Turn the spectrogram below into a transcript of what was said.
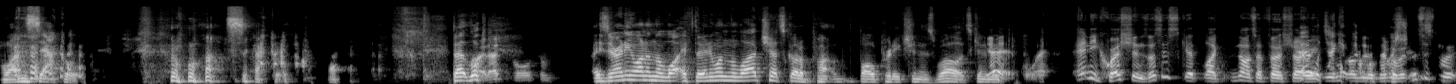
One sackle. one sackle. but look, oh, that's awesome. Is there anyone in the live? If there anyone in the live chat's got a bold prediction as well, it's going to yeah. be. Any questions? Let's just get like no, it's our first show. Yeah, we'll Let's just do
